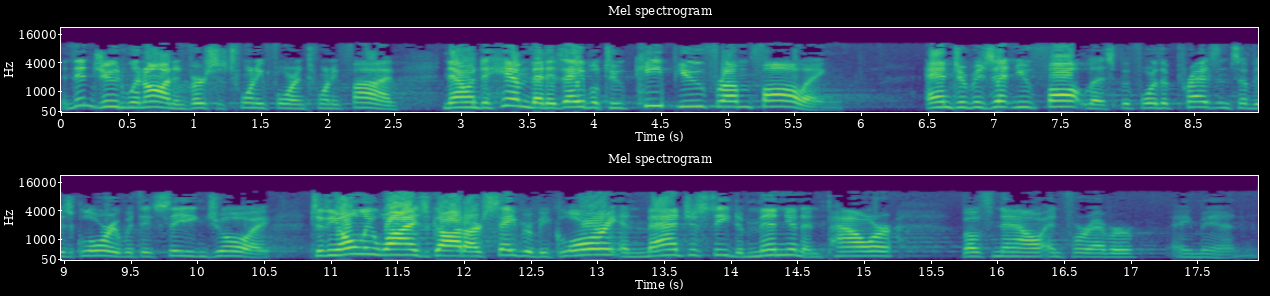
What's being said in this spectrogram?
And then Jude went on in verses 24 and 25. Now unto him that is able to keep you from falling and to present you faultless before the presence of his glory with exceeding joy to the only wise God, our Savior, be glory and majesty, dominion and power, both now and forever. Amen.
